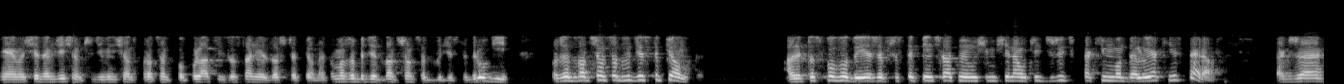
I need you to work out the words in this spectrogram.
nie wiem, 70 czy 90% populacji zostanie zaszczepione. To może będzie 2022, może 2025. Ale to spowoduje, że przez te 5 lat my musimy się nauczyć żyć w takim modelu, jaki jest teraz. Także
